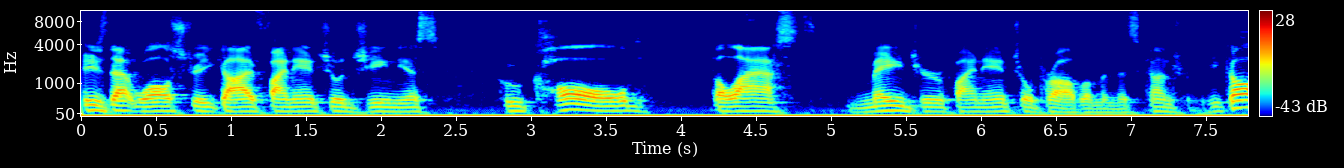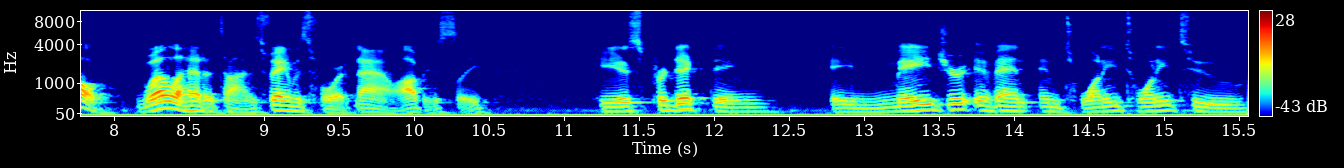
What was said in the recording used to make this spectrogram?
He's that Wall Street guy, financial genius, who called the last major financial problem in this country. He called it well ahead of time. He's famous for it now, obviously. He is predicting a major event in 2022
